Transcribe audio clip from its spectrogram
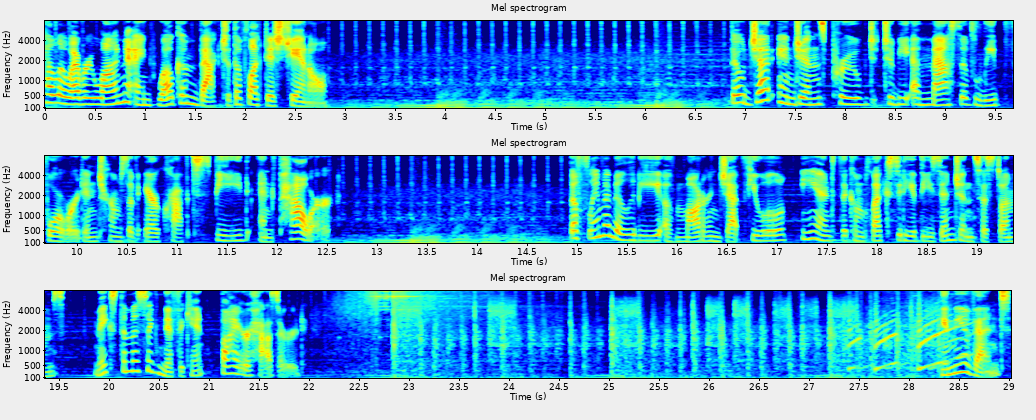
Hello, everyone, and welcome back to the Fluctus channel. Though jet engines proved to be a massive leap forward in terms of aircraft speed and power, the flammability of modern jet fuel and the complexity of these engine systems makes them a significant fire hazard. In the event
